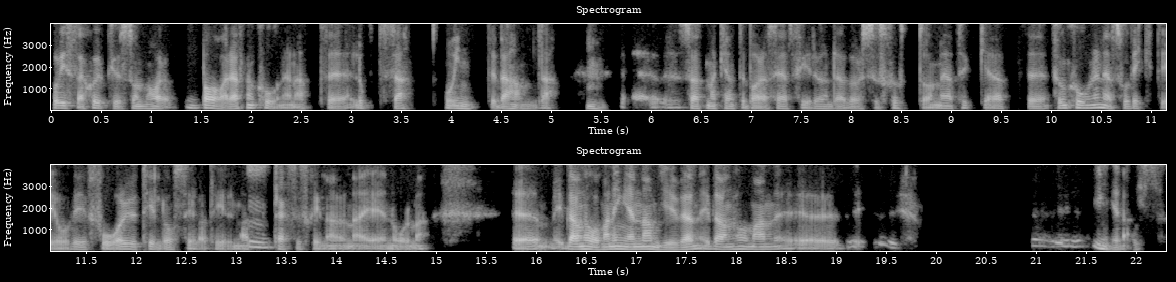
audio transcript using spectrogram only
på vissa sjukhus som har bara funktionen att eh, lotsa och inte behandla. Mm. Eh, så att man kan inte bara säga att 400 versus 17, men jag tycker att funktionen är så viktig och vi får ju till oss hela tiden att mm. praxisskillnaderna är enorma. Ibland har man ingen namngiven, ibland har man ingen alls.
